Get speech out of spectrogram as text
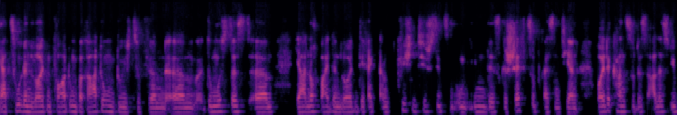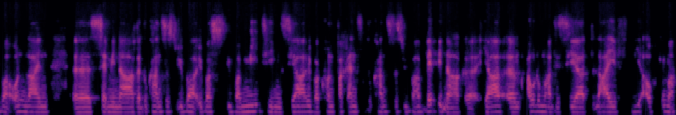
ja, zu den Leuten vor Ort, um Beratungen durchzuführen. Ähm, du musstest ähm, ja noch bei den Leuten direkt am Küchentisch sitzen, um ihnen das Geschäft zu präsentieren. Heute kannst du das alles über Online-Seminare, du kannst es über, über, über Meetings, ja, über Konferenzen, du kannst es über Webinare, ja, ähm, automatisiert, live, wie auch immer.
